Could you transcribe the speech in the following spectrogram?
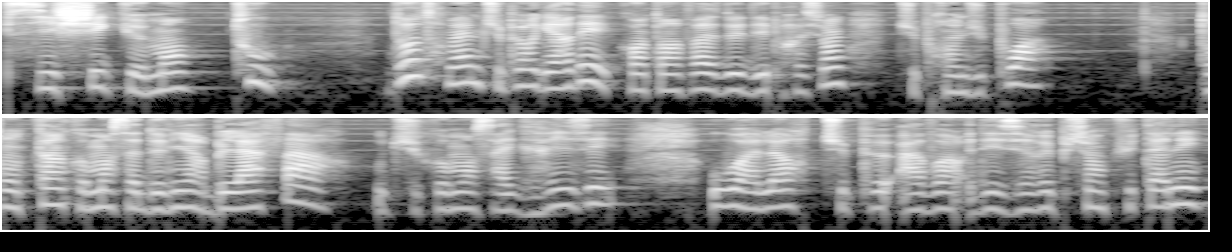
psychiquement, tout. D'autres même, tu peux regarder, quand en phase de dépression, tu prends du poids ton teint commence à devenir blafard, ou tu commences à griser, ou alors tu peux avoir des éruptions cutanées.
